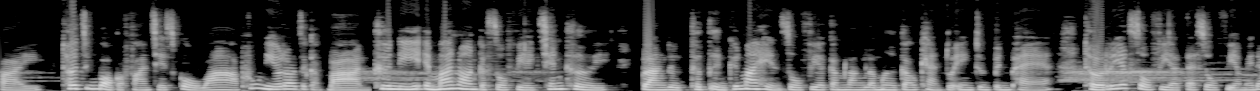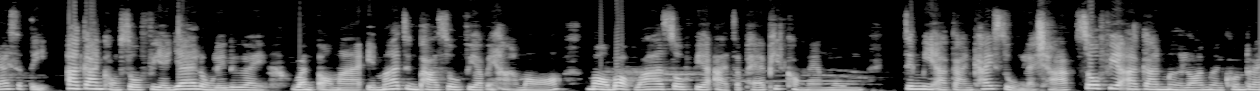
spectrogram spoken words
ไป เธอจึงบอกกับฟานเชสโกว่า พรุ่งนี้เราจะกลับบ้าน คืนนี้เอมมานอนกับโซเฟียเช่นเคย กลางดึกเธอตื่นขึ้นมาเห็นโซเฟียกำลังละเมอเกาแขนตัวเองจนเป็นแผล เธอเรียกโซเฟียแต่โซเฟียไม่ได้สติ อาการของโซเฟียแย่ลงเรื่อยๆ วันต่อมาเอมมาจึงพาโซเฟียไปหาหมอ หมอบอกว่าโซเฟียอาจจะแพ้พิษของแมงมุม จึงมีอาการไข้สูงและชัก โซเฟียอาการเหม่อลอยเหมือนคนไร้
